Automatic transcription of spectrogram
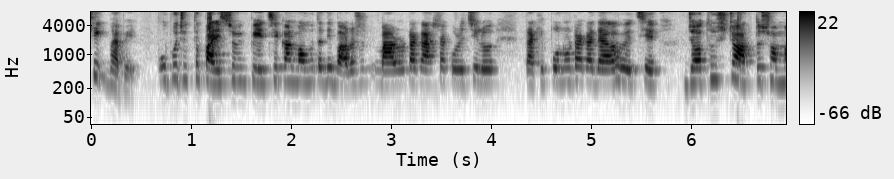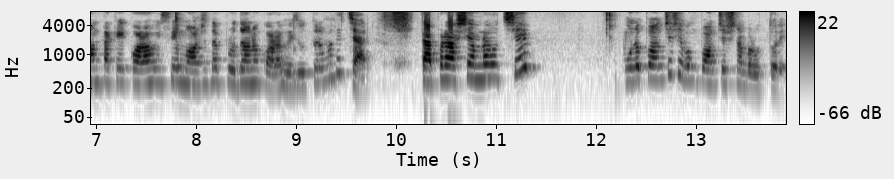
ঠিকভাবে উপযুক্ত পারিশ্রমিক পেয়েছে কারণ মমতাদি বারোশো, বারো টাকা আশা করেছিল, তাকে পনেরো টাকা দেওয়া হয়েছে। যথেষ্ট আত্মসম্মান তাকে করা হয়েছে, মর্যাদা প্রদানও করা হয়েছে। উত্তরের মধ্যে চার। তারপর আসি আমরা হচ্ছে উনপঞ্চাশ এবং পঞ্চাশ নম্বর উত্তরে।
